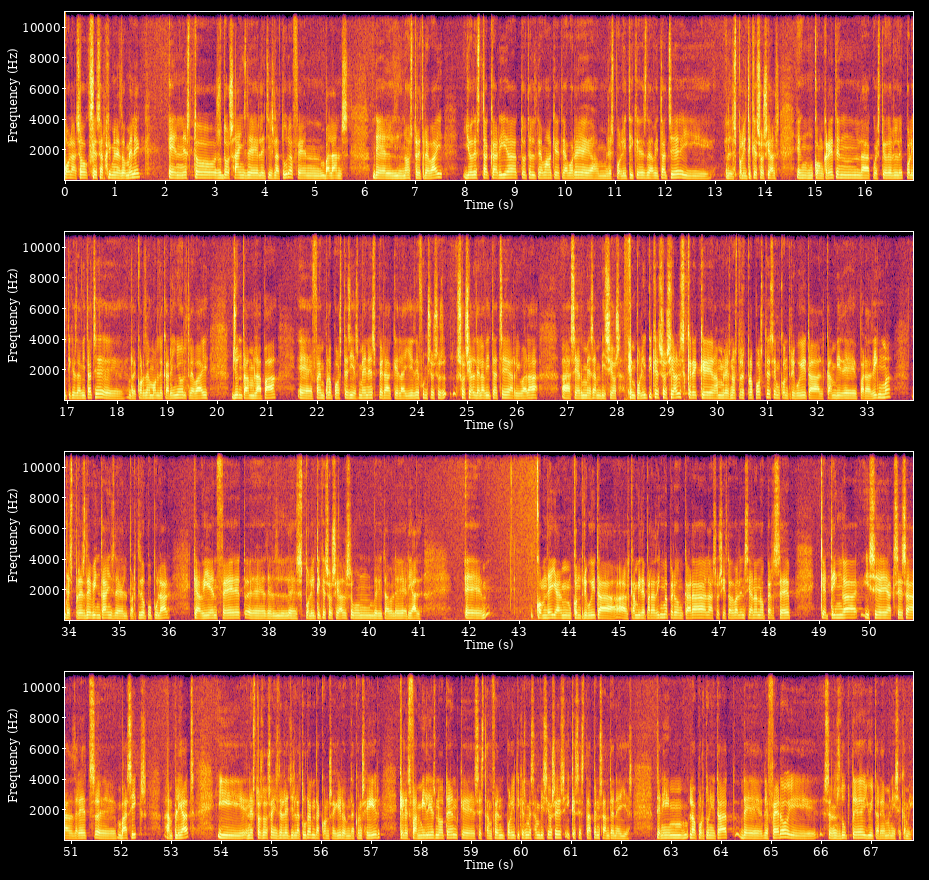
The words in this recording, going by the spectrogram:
Hola, soc César Jiménez Domènech. En estos dos anys de legislatura, fent balanç del nostre treball, jo destacaria tot el tema que té a veure amb les polítiques d'habitatge i les polítiques socials. En concret, en la qüestió de les polítiques d'habitatge, eh, recorda molt de carinyo el treball junt amb la PA eh, fem propostes i esmenes per a que la llei de funció social de l'habitatge arribarà a ser més ambiciosa. En polítiques socials crec que amb les nostres propostes hem contribuït al canvi de paradigma després de 20 anys del Partit Popular que havien fet eh, de les polítiques socials un veritable erial. Eh, com deia, hem contribuït a, al canvi de paradigma, però encara la societat valenciana no percep que tinga aquest accés a drets eh, bàsics ampliats i en aquests dos anys de legislatura hem d'aconseguir-ho, hem d'aconseguir que les famílies noten que s'estan fent polítiques més ambicioses i que s'està pensant en elles. Tenim l'oportunitat de, de fer-ho i, sens dubte, lluitarem en aquest camí.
